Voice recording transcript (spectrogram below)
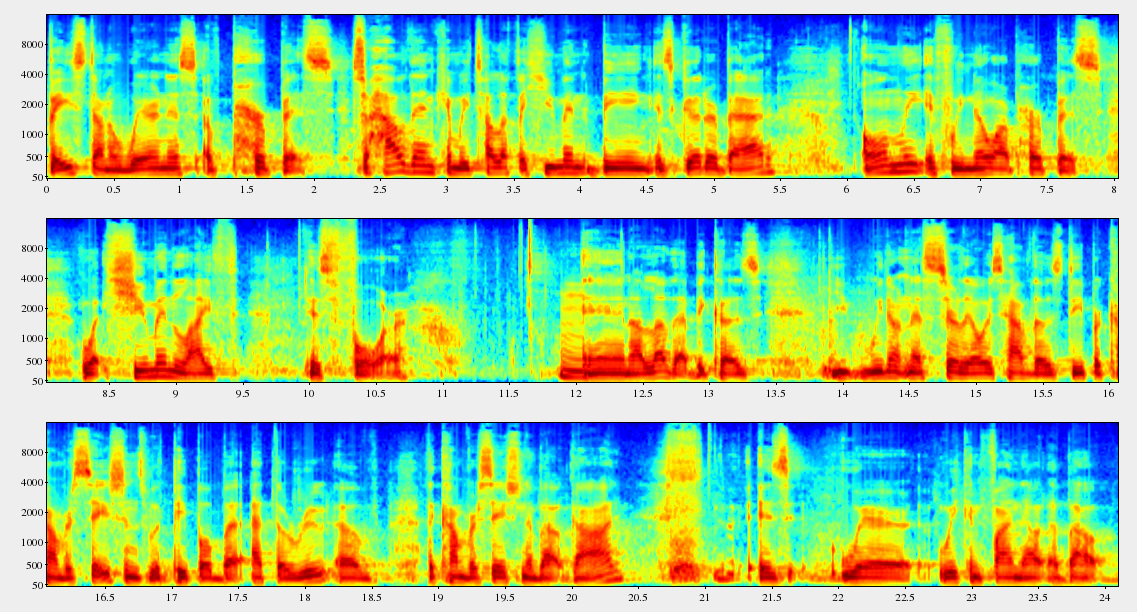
based on awareness of purpose. So, how then can we tell if a human being is good or bad? Only if we know our purpose, what human life is for. Hmm. And I love that because you, we don't necessarily always have those deeper conversations with people, but at the root of the conversation about God is where we can find out about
